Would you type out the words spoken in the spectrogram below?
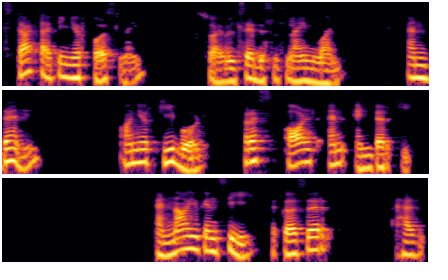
start typing your first line. So I will say this is line 1 and then on your keyboard press alt and enter key. And now you can see the cursor has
